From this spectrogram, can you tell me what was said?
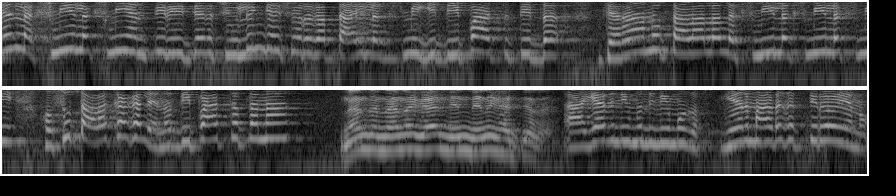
ಏನ್ ಲಕ್ಷ್ಮಿ ಲಕ್ಷ್ಮಿ ಅಂತೀರಿ? ಜರ ಶಿವಲಿಂಗೇಶ್ವರಗ ತಾಯಿ ಲಕ್ಷ್ಮಿಗೆ ದೀಪ ಹಚ್ಚುತ್ತಿದ್ದ ಜರಾನು ತಳಲ ಲಕ್ಷ್ಮಿ ಲಕ್ಷ್ಮಿ ಲಕ್ಷ್ಮಿ ಹೊಸು ತಳಕಾಗಲ್ಲೇನೋ ದೀಪ ಹಚ್ಚತನ ನಂದು ನನಗ ನಿನ್ ನಿನಗೆ ಹಚ್ಚದ. ಆಗ್ಯಾದ ನಿಮ್ದು ನಿಮಗ. ಏನ್ ಮಾಡಗತ್ತಿರೋ ಏನೋ?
